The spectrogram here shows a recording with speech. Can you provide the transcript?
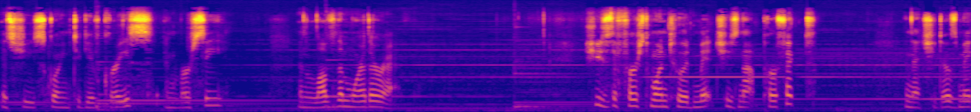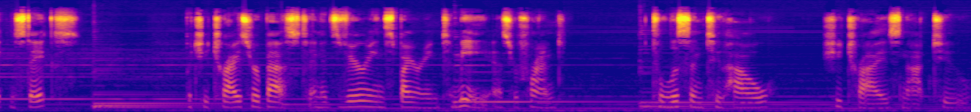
that she's going to give grace and mercy and love them where they're at. She's the first one to admit she's not perfect and that she does make mistakes, but she tries her best, and it's very inspiring to me as her friend to listen to how she tries not to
